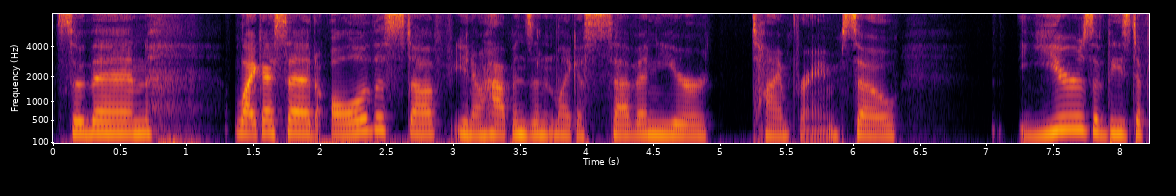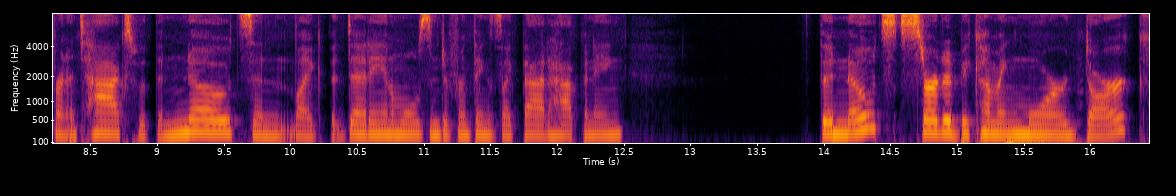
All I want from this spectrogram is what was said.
So then, like I said, all of this stuff, you know, happens in like a seven year time frame. So years of these different attacks with the notes and like the dead animals and different things like that happening. The notes started becoming more dark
